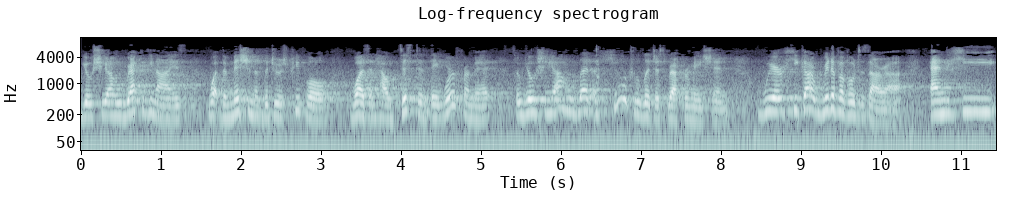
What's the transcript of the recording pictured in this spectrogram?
Yoshiyahu recognized what the mission of the Jewish people was and how distant they were from it. So Yoshiyahu led a huge religious reformation where he got rid of Avodah Zarah and he,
